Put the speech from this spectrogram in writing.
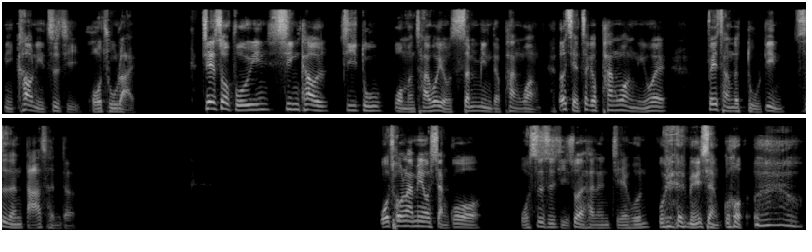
你靠你自己活出来。接受福音，心靠基督，我们才会有生命的盼望，而且这个盼望你会非常的笃定是能达成的。我从来没有想过，我四十几岁还能结婚，我也没想过。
